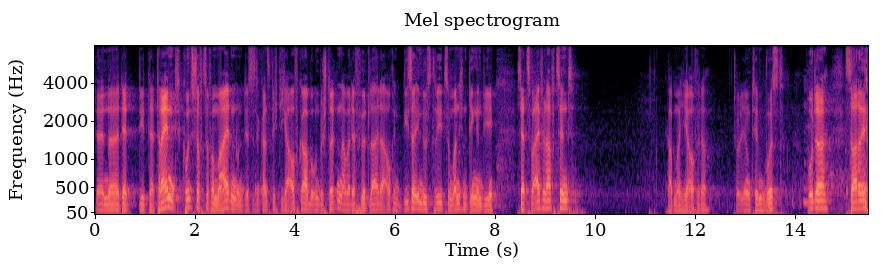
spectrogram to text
Denn äh, der, die, der Trend, Kunststoff zu vermeiden, und das ist eine ganz wichtige Aufgabe, unbestritten, aber der führt leider auch in dieser Industrie zu manchen Dingen, die sehr zweifelhaft sind. Haben wir hier auch wieder, Entschuldigung, Tim, Wurst. Butter, sorry.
